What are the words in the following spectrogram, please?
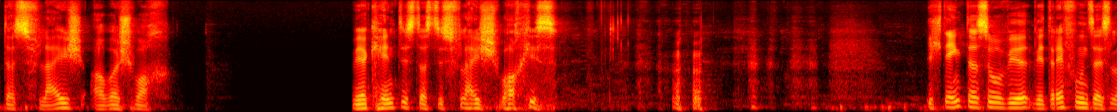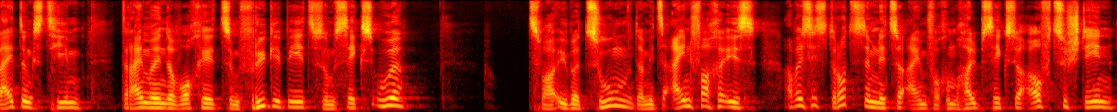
das Fleisch aber schwach. Wer kennt es, dass das Fleisch schwach ist? Ich denke da so, wir, wir treffen uns als Leitungsteam dreimal in der Woche zum Frühgebet um 6 Uhr. Zwar über Zoom, damit es einfacher ist, aber es ist trotzdem nicht so einfach, um halb sechs Uhr aufzustehen.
